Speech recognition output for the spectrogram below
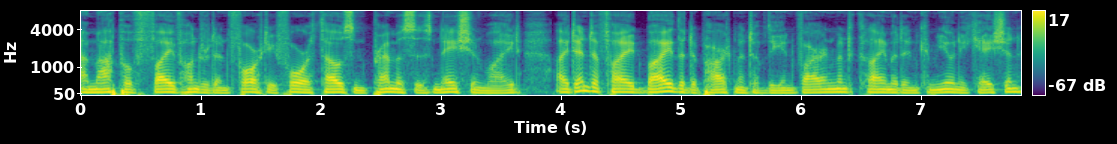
a map of 544,000 premises nationwide identified by the Department of the Environment, Climate and Communication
